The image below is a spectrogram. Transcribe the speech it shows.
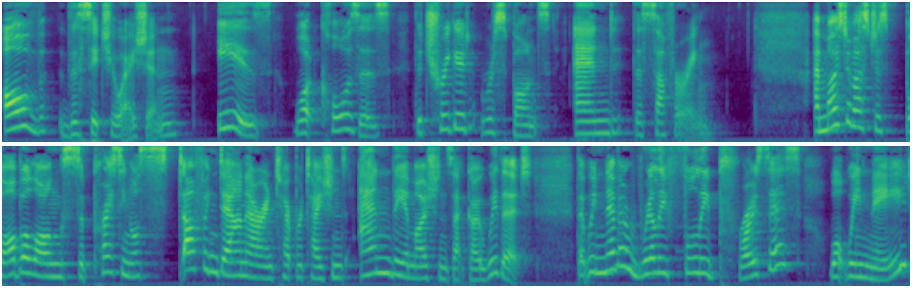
of the situation is what causes the triggered response and the suffering. And most of us just bob along suppressing or stuffing down our interpretations and the emotions that go with it, that we never really fully process what we need,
